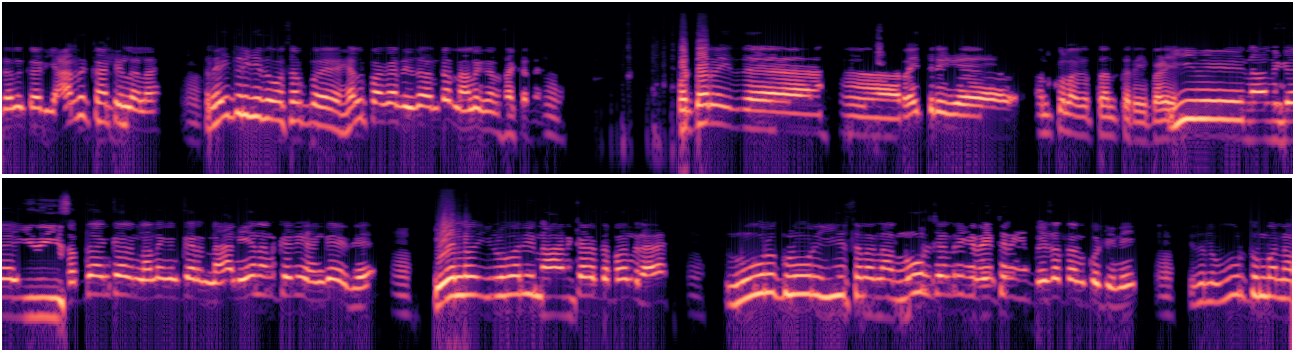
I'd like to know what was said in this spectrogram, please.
ದನ ಕಾಡಿ ಯಾರ್ದು ಕಾಟಿಲ್ಲಲ್ಲ. ರೈತರಿಗೆ ಇದು ಒಂದ್ ಸ್ವಲ್ಪ ಹೆಲ್ಪ್ ಆಗೋದಿದೆ ಅಂತ ನನಗೆ ಅನ್ಸಕತ್ತೆ ಒಟ್ಟಾರೆ ಇದ ರೈತರಿಗೆ ಅನುಕೂಲ ಆಗತ್ತಂತಾರಿ ಬೆಳೆ? ಈ ನನಗೆ ಇದು ಈ ಸದ್ಯ ನನಗೆ ನನಗಂಕರ ನಾನು ಏನ್ ಅನ್ಕೊಂಡಿ ಹಂಗ ಇದೆ. ಏನು ಇಳುವರಿ ನಾ ಅನ್ಕೊಂಡ ಬಂದ್ರ. ನೂರಕ್ ನೂರು ಈ ಸಲ ನಾನ್ ನೂರ್ ಜನರಿಗೆ ರೈತರಿಗೆ ಬೀಜ ತಂದು ಕೊಟ್ಟಿನಿ ಇದನ್ನ ಊರ್ ತುಂಬಾ ನಾ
